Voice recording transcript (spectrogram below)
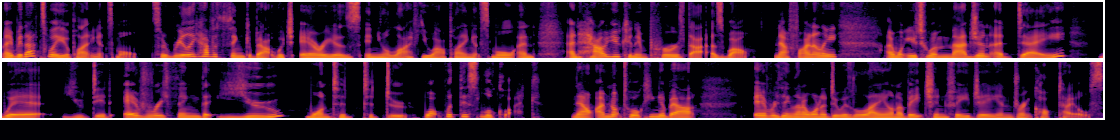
maybe that's where you're playing it small. So really have a think about which areas in your life you are playing it small and and how you can improve that as well. Now, finally, I want you to imagine a day where you did everything that you wanted to do. What would this look like? Now, I'm not talking about everything that I want to do is lay on a beach in Fiji and drink cocktails.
